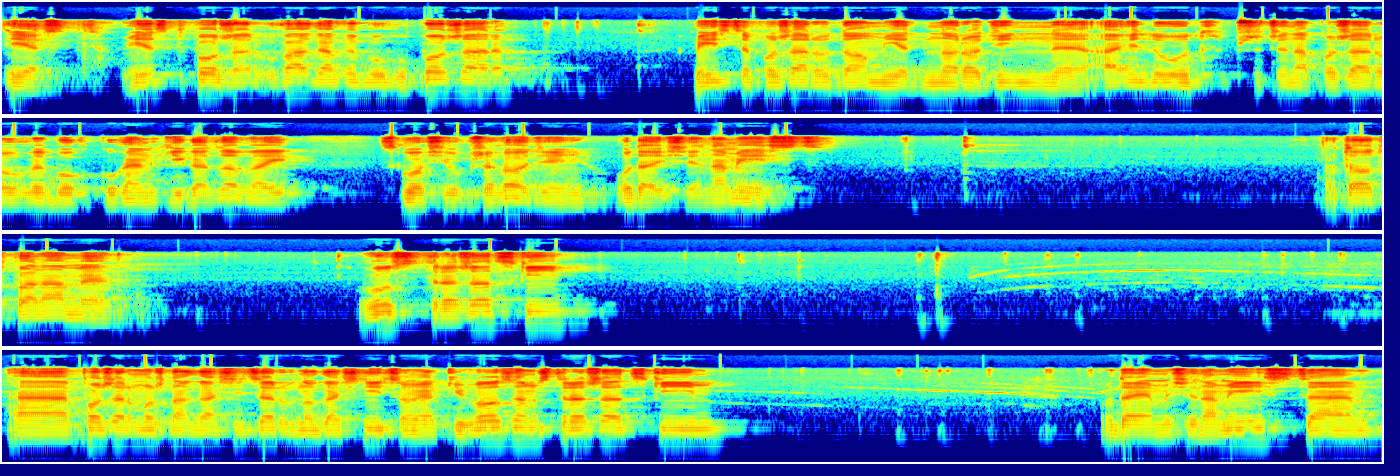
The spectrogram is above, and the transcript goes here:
Jest, jest pożar. Uwaga, wybuchu pożar. Miejsce pożaru dom jednorodzinny Ailud. Przyczyna pożaru wybuch kuchenki gazowej. Zgłosił przechodzień. Udaj się na miejsce. No to odpalamy wóz strażacki. E, pożar można gasić zarówno gaśnicą, jak i wozem strażackim. Udajemy się na miejsce.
